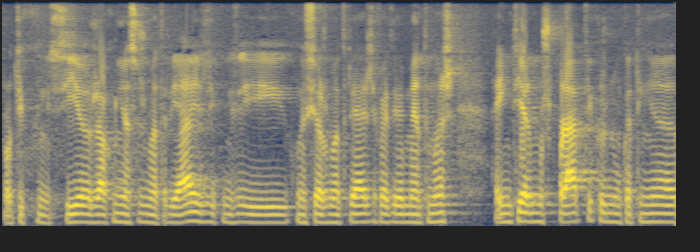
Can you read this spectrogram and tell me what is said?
pronto, e conhecia, eu já conheço os materiais e conhecia, conhecia os materiais efetivamente, mas em termos práticos, nunca tinha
